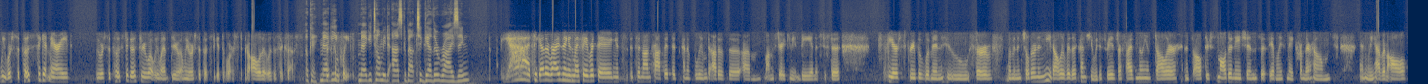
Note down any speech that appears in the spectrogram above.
we were supposed to get married We were supposed to go through what we went through, and we were supposed to get divorced, and all of it was a success. Okay, Maggie. complete. Maggie told me to ask about Together Rising. Yeah, Together Rising is my favorite thing. It's it's a nonprofit that's kind of bloomed out of the um, Momastery community, and it's just a fierce group of women who serve women and children in need all over the country. We just raised our five millionth dollar, and it's all through small donations that families make from their homes. And we have an all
